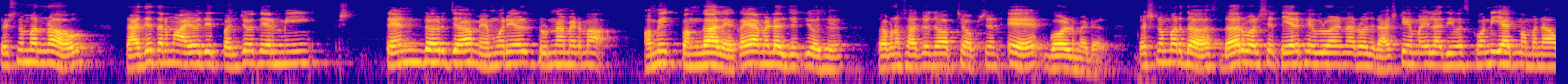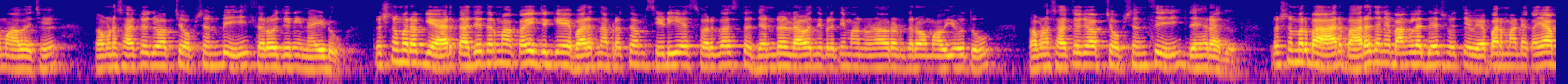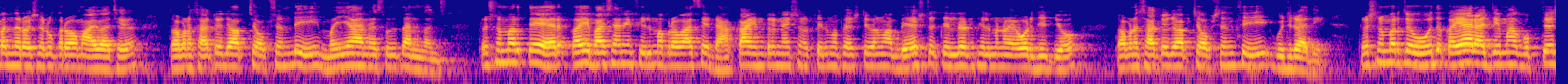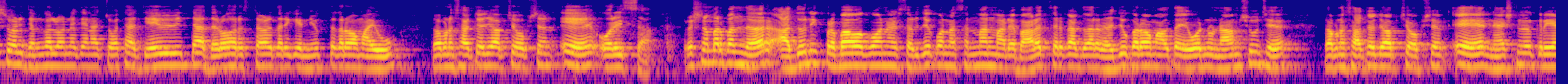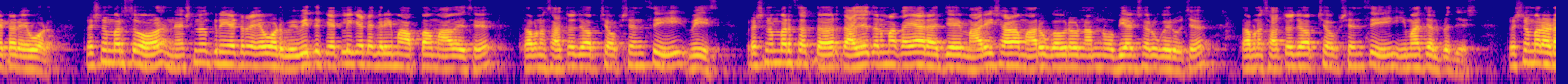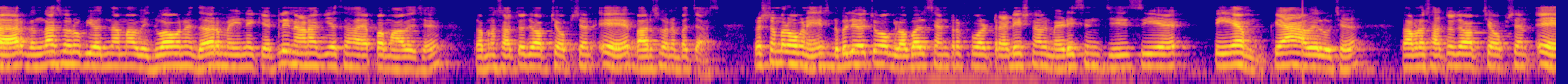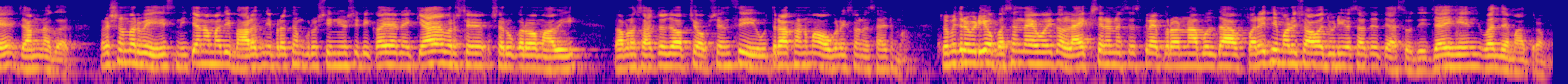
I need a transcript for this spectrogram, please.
પ્રશ્ન નંબર નવ, તાજેતરમાં આયોજિત પંચોતેરમી સ્ટેન્ડર્જા મેમોરિયલ ટુર્નામેન્ટમાં અમિત પંગાલે કયા મેડલ જીત્યો છે? તો આપણો સાચો જવાબ છે ઓપ્શન એ ગોલ્ડ મેડલ. પ્રશ્ન નંબર દસ, દર વર્ષે તેર ફેબ્રુઆરીના રોજ રાષ્ટ્રીય મહિલા દિવસ કોની યાદમાં મનાવવામાં આવે છે? તો આપણો સાચો જવાબ છે ઓપ્શન બી સરોજિની નાયડુ. પ્રશ્ન નંબર અગિયાર, તાજેતરમાં કઈ જગ્યાએ ભારતના પ્રથમ સીડીએસ સ્વર્ગસ્થ જનરલ રાવતની પ્રતિમાનું અનાવરણ કરવામાં આવ્યું હતું? તો આપણો સાચો જવાબ છે ઓપ્શન સી દેહરાદૂન. પ્રશ્ન નંબર બાર, ભારત અને બાંગ્લાદેશ વચ્ચે વેપાર માટે કયા બંદરો શરૂ કરવામાં આવ્યા છે? તો આપણો સાચો જવાબ છે ઓપ્શન ડી મૈયા અને સુલતાનગંજ. પ્રશ્ન નંબર તેર, કઈ ભાષાની ફિલ્મ પ્રવાસે ઢાકા ઇન્ટરનેશનલ ફિલ્મ ફેસ્ટિવલમાં બેસ્ટ ચિલ્ડ્રન ફિલ્મનો એવોર્ડ જીત્યો? તો આપણો સાચો જવાબ છે ઓપ્શન સી, ગુજરાતી. પ્રશ્ન નંબર ચૌદ, કયા રાજ્યમાં ગુપ્તેશ્વર જંગલોને તેના ચોથા જૈવ વિવિધતા ધરોહર સ્થળ તરીકે નિયુક્ત કરવામાં આવ્યું? તો આપણો સાચો જવાબ છે ઓપ્શન એ, ઓરિસ્સા. પ્રશ્ન નંબર પંદર, આધુનિક પ્રભાવકો અને સર્જકોના સન્માન માટે ભારત સરકાર દ્વારા રજૂ કરવામાં આવતા એવોર્ડનું નામ શું છે? તો આપણો સાચો જવાબ છે option A, national creator award. પ્રશ્ન નંબર સોળ નેશનલ ક્રિએટર એવોર્ડ વિવિધ કેટલી કેટેગરીમાં આપવામાં આવે છે? તો આપણો સાચો જવાબ છે ઓપ્શન સી, વીસ. પ્રશ્ન નંબર સત્તર, તાજેતરમાં કયા રાજ્યએ મારી શાળા મારું ગૌરવ નામનું અભિયાન શરૂ કર્યું છે? તો આપણો સાચો જવાબ છે ઓપ્શન સી, હિમાચલ પ્રદેશ. પ્રશ્ન નંબર અઢાર, ગંગા સ્વરૂપ યોજનામાં વિધવાઓને દર મહિને કેટલી નાણાકીય સહાય આપવામાં આવે છે? તો આપણો સાચો જવાબ છે ઓપ્શન એ બારસો ને પચાસ. પ્રશ્ન નંબર ઓગણીસ WHO global centre for traditional medicine GCTM ક્યાં આવેલું છે? તો આપણો સાચો જવાબ છે ઓપ્શન એ જામનગર. પ્રશ્ન નંબર વીસ નીચેનામાંથી ભારતની પ્રથમ કૃષિ યુનિવર્સિટી કઈ અને કયા વર્ષે શરૂ કરવામાં આવી? તો આપણો સાચો જવાબ છે ઓપ્શન સી ઉત્તરાખંડમાં ઓગણીસો ને સાઠમાં. જો મિત્રો વીડિયો પસંદ આવ્યો હોય તો લાઇક શેર અને સબસ્ક્રાઇબ કરવા ના ભૂલતા. ફરીથી મળીશું આવા જ વીડિયો સાથે. ત્યાં સુધી જય હિન્દ, વંદે માતરમ.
